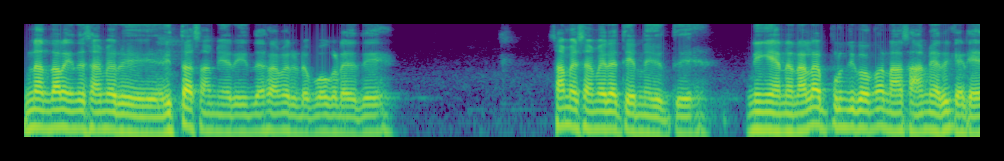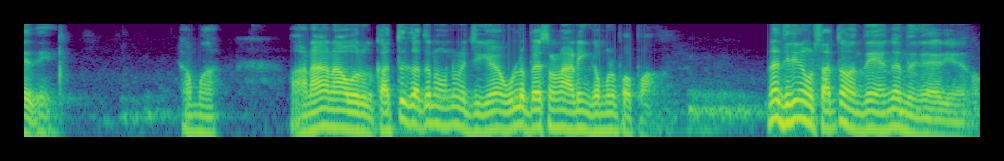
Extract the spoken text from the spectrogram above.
என்ன இருந்தாலும் இந்த சாமியார் இத்தா சாமியார் இந்த சாமியார்கிட்ட போகக்கூடாது சாமியார் சாமியாராக தேர்ந்தெடுத்து நீங்கள் என்னை நல்லா புரிஞ்சுக்கோங்க நான் சாமியார் கிடையாது. ஆமாம் ஆனால் நான் ஒரு கற்று கத்தணும் வச்சுக்கேன் உள்ளே பேசணும்னா அடங்கி கம்முன்னு பார்ப்பான். என்ன திடீர்னு ஒரு சத்தம் வந்து எங்கே இருந்துங்க? அப்படின்னு.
